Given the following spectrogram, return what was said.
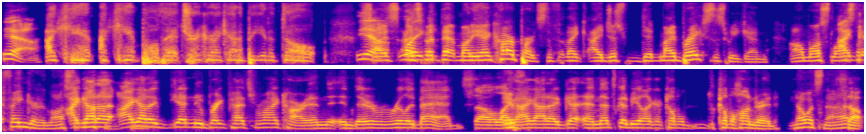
Yeah. I can't. I can't pull that trigger. I gotta be an adult. Yeah. so I s- I, like, spent that money on car parts. Like I just did my brakes this weekend. Almost lost a g- finger and lost. I gotta, knuckle. I gotta get new brake pads for my car, and, and they're really bad. So like, If- I gotta get, and that's gonna be like a couple, couple hundred. No, it's not. So-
